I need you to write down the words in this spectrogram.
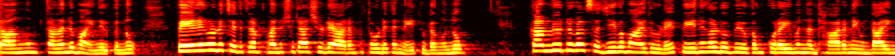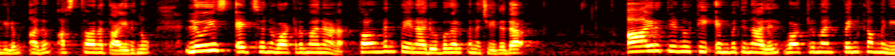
താങ്ങും തണലുമായി നിൽക്കുന്നു. പേനകളുടെ ചരിത്രം മനുഷ്യരാശിയുടെ ആരംഭത്തോടെ തന്നെ തുടങ്ങുന്നു. കമ്പ്യൂട്ടറുകൾ സജീവമായതോടെ പേനകളുടെ ഉപയോഗം കുറയുമെന്ന ധാരണയുണ്ടായെങ്കിലും അതും അസ്ഥാനത്തായിരുന്നു. ലൂയിസ് എഡ്സൺ വാട്ടർമാനാണ് ഫൗണ്ടൻ പേന രൂപകൽപ്പന ചെയ്തത്. ആയിരത്തി എണ്ണൂറ്റി എൺപത്തിനാലിൽ വാട്ടർമാൻ പെൻ കമ്പനി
